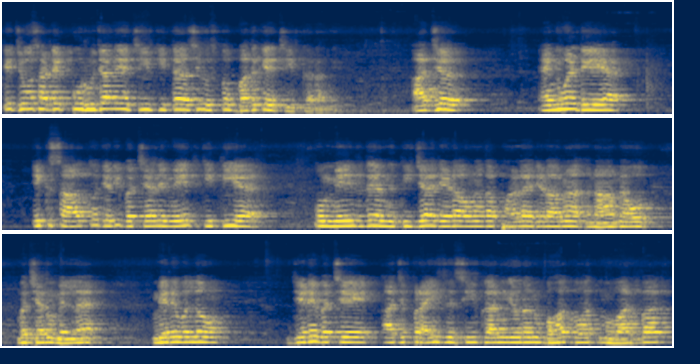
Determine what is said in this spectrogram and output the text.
ਕਿ ਜੋ ਸਾਡੇ ਪੂਰਵਜਾਂ ਨੇ ਅਚੀਵ ਕੀਤਾ, ਅਸੀਂ ਉਸ ਤੋਂ ਵੱਧ ਕੇ ਅਚੀਵ ਕਰਾਂਗੇ। ਅੱਜ ਐਨੂਅਲ ਡੇ ਹੈ। ਇੱਕ ਸਾਲ ਤੋਂ ਜਿਹੜੀ ਬੱਚਿਆਂ ਨੇ ਮਿਹਨਤ ਕੀਤੀ ਹੈ, ਉਹ ਮਿਹਨਤ ਦਾ ਨਤੀਜਾ ਜਿਹੜਾ ਉਹਨਾਂ ਦਾ ਫਲ ਹੈ, ਜਿਹੜਾ ਉਹਨਾਂ ਦਾ ਇਨਾਮ ਹੈ, ਉਹ ਬੱਚਿਆਂ ਨੂੰ ਮਿਲਣਾ ਹੈ। ਮੇਰੇ ਵੱਲੋਂ ਜਿਹੜੇ ਬੱਚੇ ਅੱਜ ਪ੍ਰਾਈਜ਼ ਰਿਸੀਵ ਕਰਨਗੇ, ਉਹਨਾਂ ਨੂੰ ਬਹੁਤ-ਬਹੁਤ ਮੁਬਾਰਕਬਾਦ।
